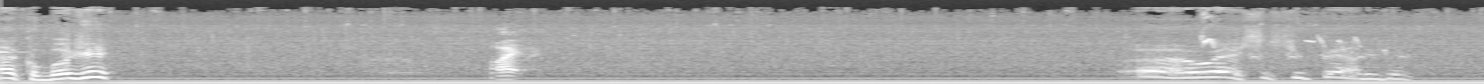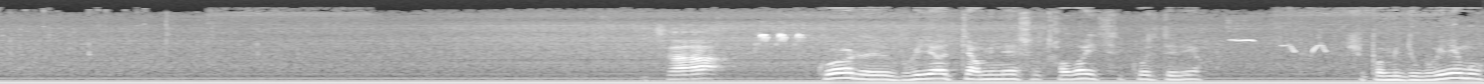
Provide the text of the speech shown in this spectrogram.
Ah, comme j'ai Ouais. Ah ouais, c'est super les deux. Ça. Quoi, le a terminé son travail C'est quoi ce délire? J'ai pas mis d'ouvrier moi.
